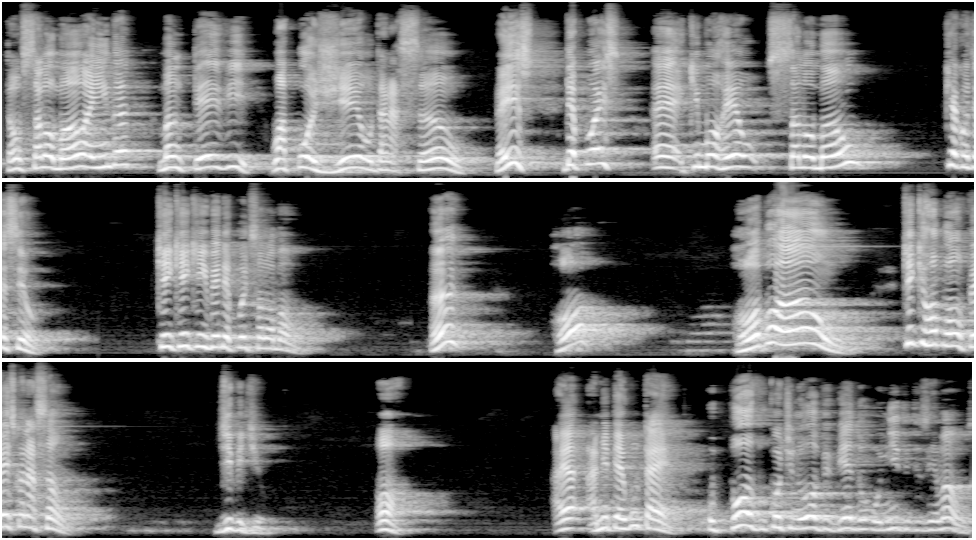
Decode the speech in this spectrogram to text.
Então Salomão ainda manteve o apogeu da nação, não é isso? Depois é, que morreu Salomão, o que aconteceu? Quem, quem, quem veio depois de Salomão? Hã? Ro? Roboão. O que, que Roboão fez com a nação? Dividiu. Ó. Oh. A, a minha pergunta é: o povo continuou vivendo unido entre os irmãos?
